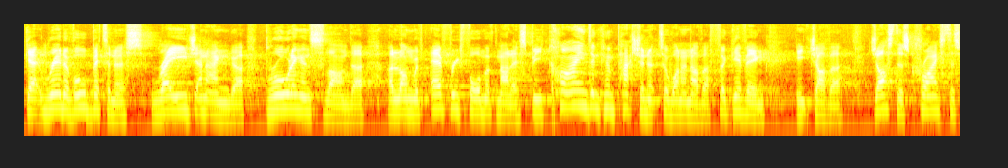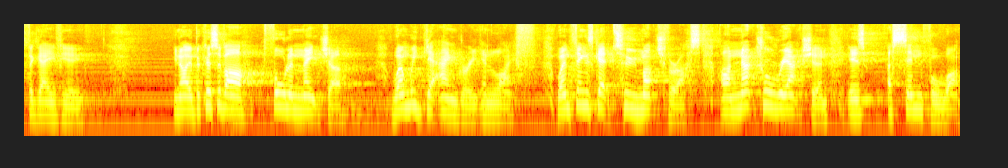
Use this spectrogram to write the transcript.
Get rid of all bitterness, rage and anger, brawling and slander, along with every form of malice. Be kind and compassionate to one another, forgiving each other, just as Christ has forgave you. You know, because of our fallen nature, when we get angry in life, when things get too much for us, our natural reaction is a sinful one.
